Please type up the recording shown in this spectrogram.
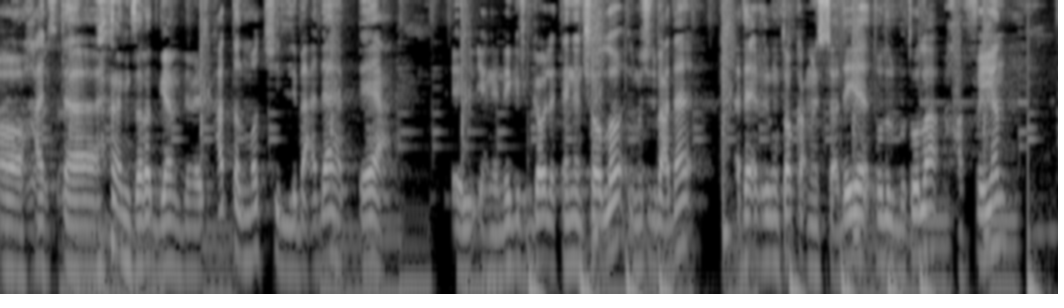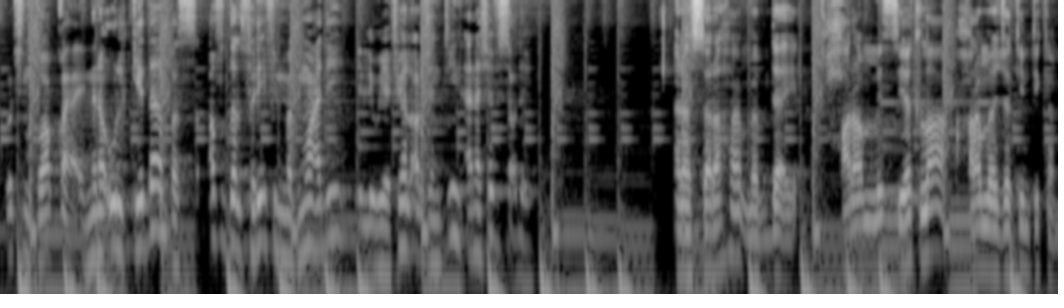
آه حتى انذارات جامدة ماشي. حتى الماتش اللي بعدها بتاع ال- يعني نيجي في الجولة الثانية إن شاء الله الماتش اللي بعدها أداء غير متوقع من السعودية طول البطولة حرفيا. ما كنتش متوقع إن أنا أقول كده بس أفضل فريق في المجموعة دي اللي وهي فيها الأرجنتين أنا شايف السعودية. أنا الصراحة مبدئيا حرام ميسي يطلع حرام الأرجنتين تكمل.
